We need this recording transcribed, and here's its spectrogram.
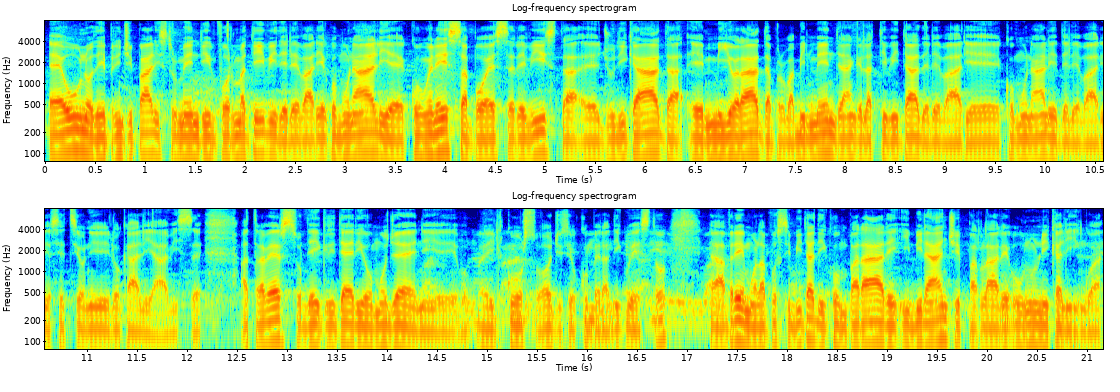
è uno dei principali strumenti informativi delle varie comunali e con essa può essere vista, eh, giudicata e migliorata probabilmente anche l'attività delle varie comunali e delle varie sezioni locali Avis. Attraverso dei criteri omogenei, il corso oggi si occuperà di questo, eh, avremo la possibilità di comparare i bilanci e parlare un'unica lingua.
